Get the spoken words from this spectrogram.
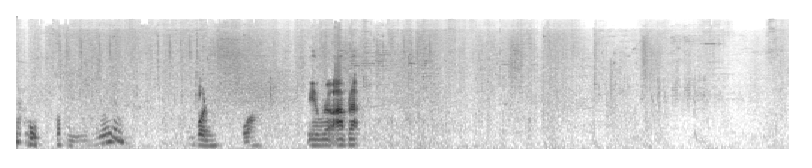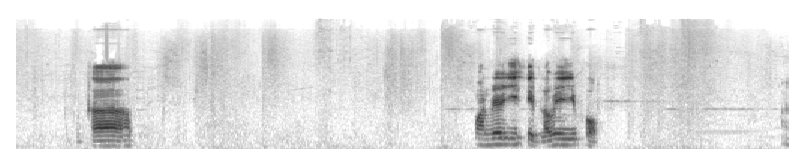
อ้โหบนหัวเวลเวลอัพละครับวันเวลยี่สิบแล้วเวลยี่หกประ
